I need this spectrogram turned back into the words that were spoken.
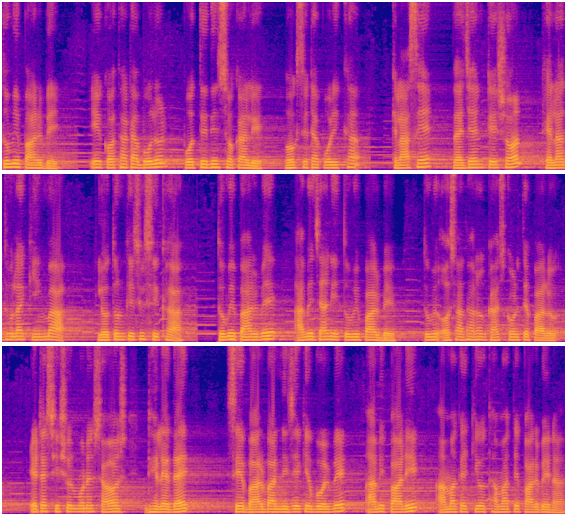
তুমি পারবে। এ কথাটা বলুন প্রতিদিন সকালে। হোক সেটা পরীক্ষা, ক্লাসে প্রেজেন্টেশন খেলাধুলা কিংবা নতুন কিছু শেখা, তুমি পারবে। আমি জানি তুমি পারবে। তুমি অসাধারণ কাজ করতে পারো। এটা শিশুর মনে সাহস ঢেলে দেয়। সে বারবার নিজেকে বলবে, আমি পারি, আমাকে কেউ থামাতে পারবে না।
